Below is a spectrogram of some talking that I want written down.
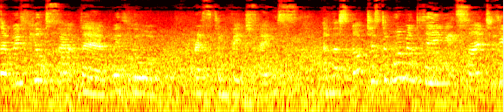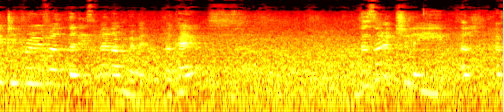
So if you're sat there with your resting bitch face, and that's not just a woman thing, it's scientifically proven that it's men and women, okay? Actually a, a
